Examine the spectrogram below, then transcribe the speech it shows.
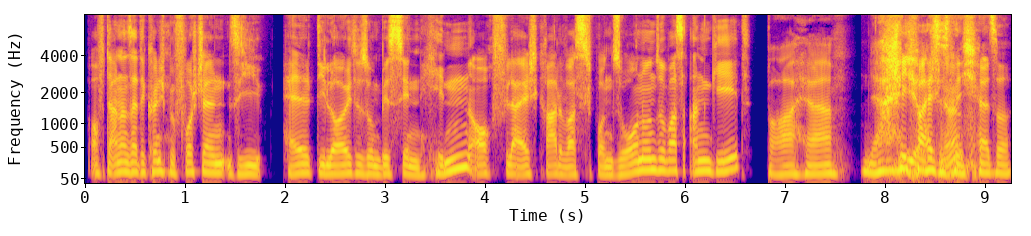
Auf der anderen Seite könnte ich mir vorstellen, sie hält die Leute so ein bisschen hin, auch vielleicht gerade was Sponsoren und sowas angeht. Boah, ja. Ja, ich weiß es ne? nicht. Also,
